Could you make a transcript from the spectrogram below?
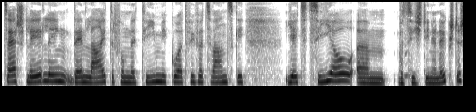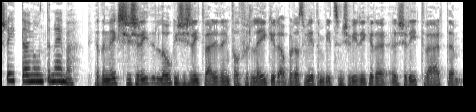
zuerst Lehrling, dann Leiter von einem Team mit gut 25, jetzt CEO. Ähm, was ist dein nächster Schritt im Unternehmen? Ja, der nächste Schritt, logische Schritt wäre in dem Fall Verleger, aber das wird ein bisschen schwieriger äh, Schritt werden.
